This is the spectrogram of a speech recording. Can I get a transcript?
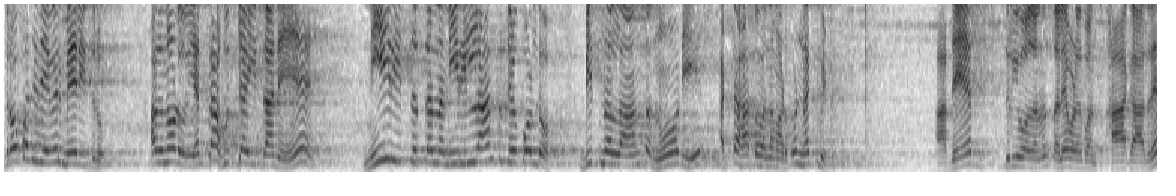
ದ್ರೌಪದಿ ದೇವಿಯರು ಮೇಲಿದ್ರು. ಅದು ನೋಡಿದ್ರು ಎಂಥ ಹುಚ್ಚ ಇದ್ದಾನೆ. ನೀರಿದ್ದದ್ದನ್ನು ನೀರಿಲ್ಲ ಅಂತ ತಿಳ್ಕೊಂಡು ಬಿದ್ನಲ್ಲ ಅಂತ ನೋಡಿ ಅಟ್ಟಹಾಸವನ್ನು ಮಾಡ್ಕೊಂಡು ನಕ್ಬಿಟ್ರು. ಅದೇ ದುರ್ಯೋಧನ ತಲೆ ಒಳಗೆ ಬಂತು. ಹಾಗಾದರೆ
